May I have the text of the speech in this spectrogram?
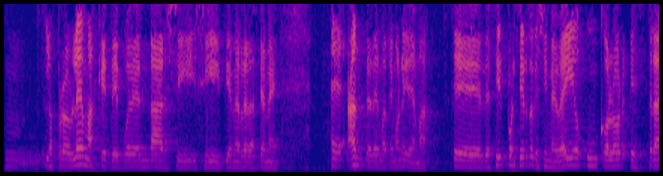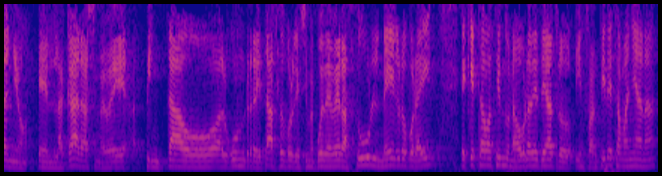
mm, los problemas que te pueden dar si, si tienes relaciones eh, antes del matrimonio y demás. Eh, decir, por cierto, que si me veis un color extraño en la cara, si me veis pintado algún retazo, porque si me puede ver azul, negro por ahí, es que estaba haciendo una obra de teatro infantil esta mañana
